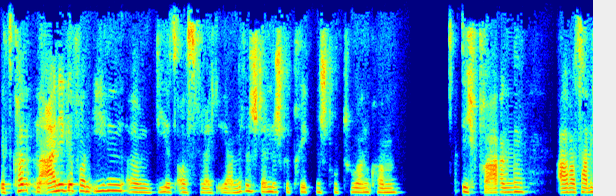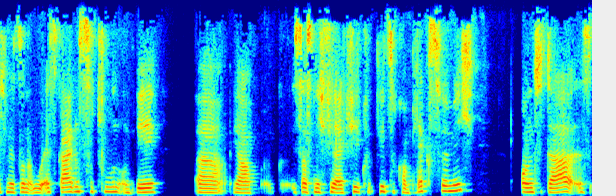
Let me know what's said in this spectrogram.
Jetzt könnten einige von Ihnen, ähm, die jetzt aus vielleicht eher mittelständisch geprägten Strukturen kommen, sich fragen, A, was habe ich mit so einer US-Guidance zu tun und B, äh, ja, ist das nicht vielleicht viel, viel zu komplex für mich? Und da ist,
